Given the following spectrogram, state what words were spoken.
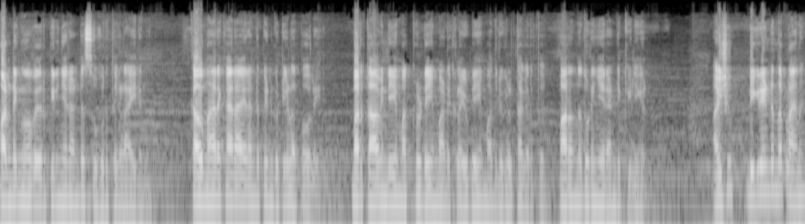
പണ്ടെങ്ങോ വേർപിരിഞ്ഞ രണ്ട് സുഹൃത്തുക്കളായിരുന്നു. കൗമാരക്കാരായ രണ്ട് പെൺകുട്ടികളെ പോലെ ഭർത്താവിന്റെയും മക്കളുടെയും അടുക്കളയുടെയും മതിലുകൾ തകർത്ത് പറന്നു തുടങ്ങിയ രണ്ട് കിളികൾ. ഐഷു ഡിഗ്രി ഉണ്ട് എന്താ പ്ലാന്?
